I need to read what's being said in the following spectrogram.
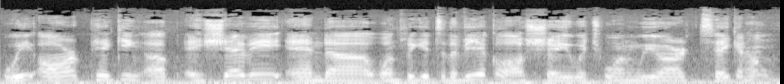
We are picking up a Chevy, and uh, once we get to the vehicle, I'll show you which one we are taking home.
